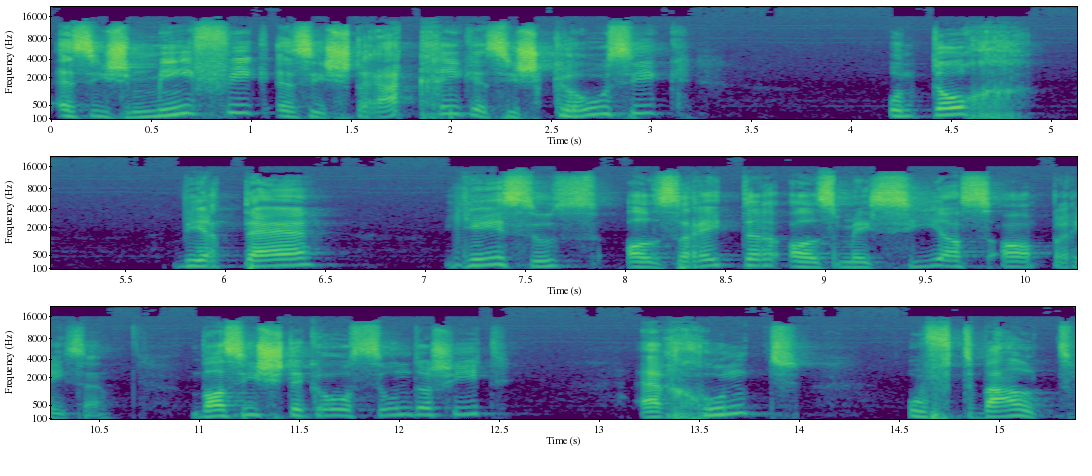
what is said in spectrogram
Es ist miefig, es ist dreckig, es ist grusig und doch wird der Jesus als Retter, als Messias angepriesen. Was ist der große Unterschied? Er kommt auf die Welt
